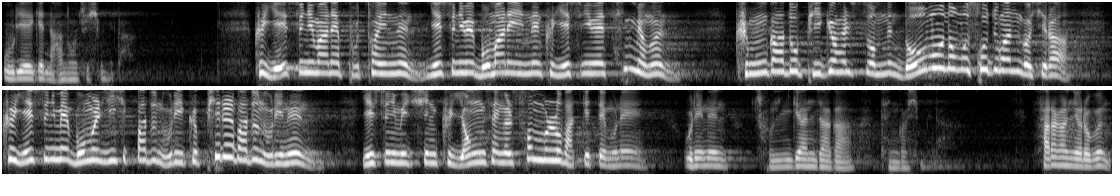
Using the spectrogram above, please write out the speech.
우리에게 나눠 주십니다. 그 예수님 안에 붙어 있는 예수님의 몸 안에 있는 그 예수님의 생명은 금과도 비교할 수 없는 너무너무 소중한 것이라 그 예수님의 몸을 이식받은 우리, 그 피를 받은 우리는 예수님이 주신 그 영생을 선물로 받기 때문에 우리는 존귀한 자가 된 것입니다. 사랑하는 여러분,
